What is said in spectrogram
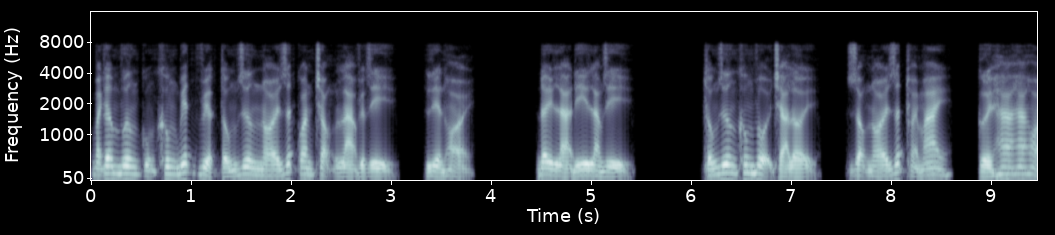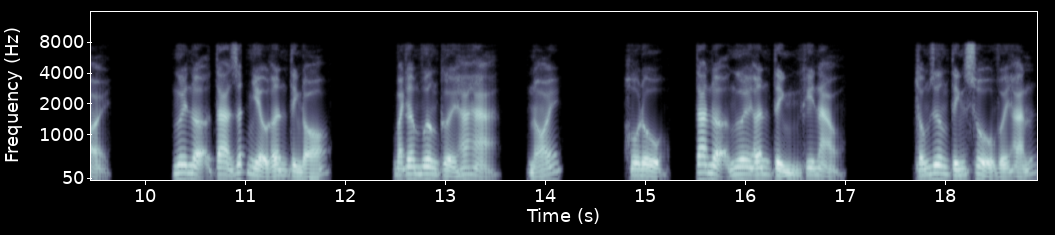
Bạch Âm Vương cũng không biết việc Tống Dương nói rất quan trọng là việc gì, liền hỏi: đây là đi làm gì? Tống Dương không vội trả lời, giọng nói rất thoải mái, cười ha ha hỏi: ngươi nợ ta rất nhiều ân tình đó. Bạch Âm Vương cười ha hả, nói. Hồ đồ, ta nợ ngươi ân tình khi nào? Tống Dương tính sổ với hắn.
